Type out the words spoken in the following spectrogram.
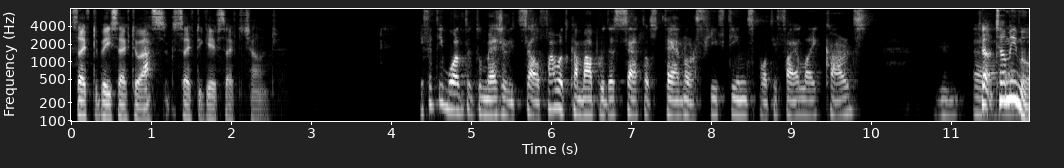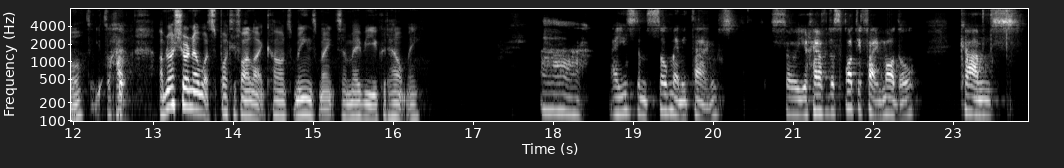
Safe to be, safe to ask, safe to give, safe to challenge. If a team wanted to measure itself, I would come up with a set of 10 or 15 Spotify like cards Mm-hmm. Tell, tell, me more. I'm not sure I know what Spotify like cards means, mate. So maybe you could help me. Ah, I use them so many times. So you have the Spotify model, comes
